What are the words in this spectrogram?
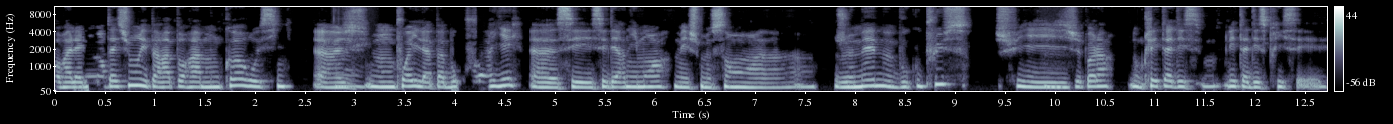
à l'alimentation et par rapport à mon corps aussi. Euh, mon poids, il a pas beaucoup varié euh, ces, ces, derniers mois, mais je me sens, euh, je m'aime beaucoup plus. Je suis, hmm. je sais pas là. Donc l'état d'esprit, c'est,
